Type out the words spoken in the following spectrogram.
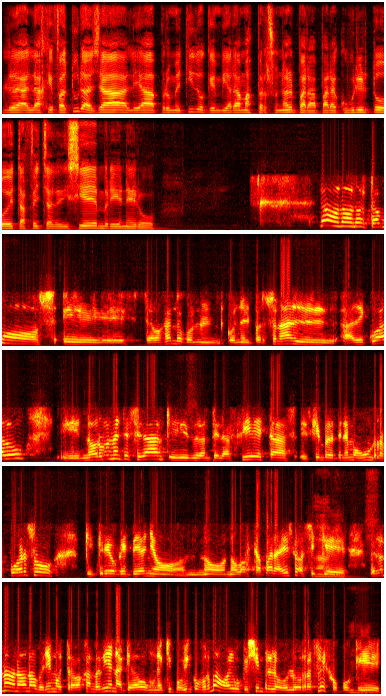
la, jefatura ya le ha prometido que enviará más personal para, para cubrir toda esta fecha de diciembre y enero. No, no, no estamos eh, trabajando con, con, el personal adecuado. Eh, normalmente se dan que durante las fiestas eh, siempre tenemos un refuerzo que creo que este año no, no va a escapar a eso, así ah, que, pero no, no, no, venimos trabajando bien, ha quedado un equipo bien conformado, algo que siempre lo, lo reflejo, porque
